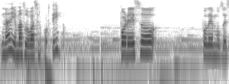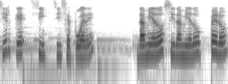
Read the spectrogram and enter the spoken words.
nadie más lo va a hacer por ti. Por eso podemos decir que sí, sí se puede. Da miedo, sí da miedo, pero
